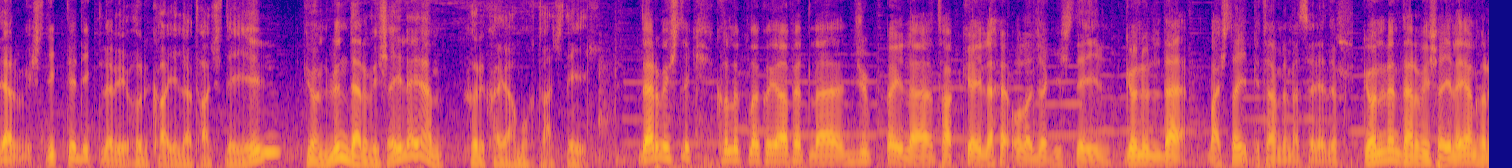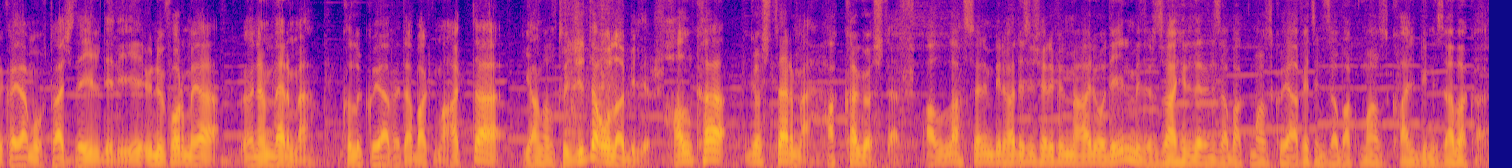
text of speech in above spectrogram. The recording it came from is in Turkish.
Dervişlik dedikleri hırka ile taç değil, gönlün derviş eyleyen hırkaya muhtaç değil. Dervişlik kılıkla, kıyafetle, cübbeyle, takkeyle olacak iş değil. Gönülde başlayıp biten bir meseledir. Gönlün derviş eyleyen hırkaya muhtaç değil dediği, üniformaya önem verme, kılık kıyafete bakma. Hatta yanıltıcı da olabilir. Halka gösterme, hakka göster. Allah senin bir hadisi şerifin meali o değil midir? Zahirlerinize bakmaz, kıyafetinize bakmaz, kalbinize bakar.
